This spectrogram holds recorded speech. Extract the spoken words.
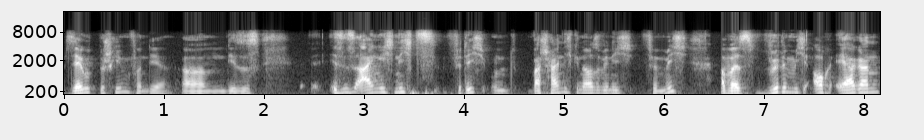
sehr gut beschrieben von dir. Ähm, dieses, es ist eigentlich nichts für dich und wahrscheinlich genauso wenig für mich, aber es würde mich auch ärgern,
